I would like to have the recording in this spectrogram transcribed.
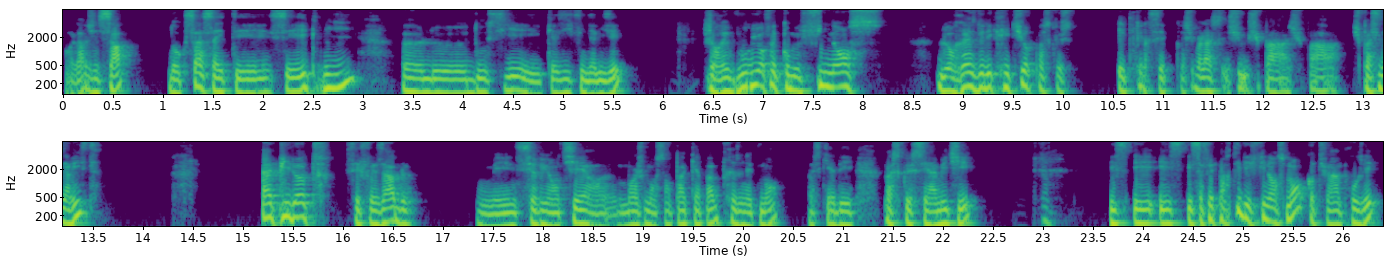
Voilà, j'ai ça. Donc ça, ça a été, c'est écrit. Euh, le dossier est quasi finalisé. J'aurais voulu en fait qu'on me finance le reste de l'écriture parce que écrire, c'est, je, voilà, je, je suis pas, je suis pas, je suis pas scénariste. Un pilote, c'est faisable, mais une série entière, euh, moi, je m'en sens pas capable, très honnêtement, parce qu'il y a des, parce que c'est un métier. Et, et, et, et ça fait partie des financements. Quand tu as un projet,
